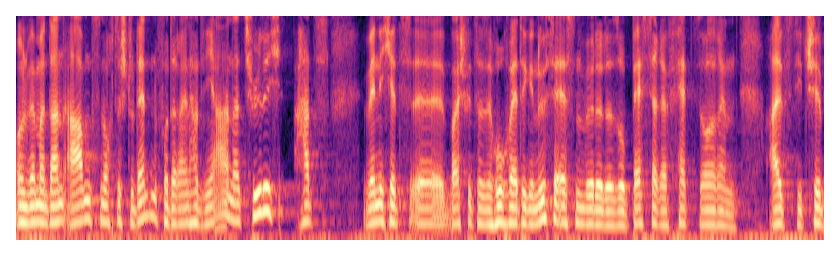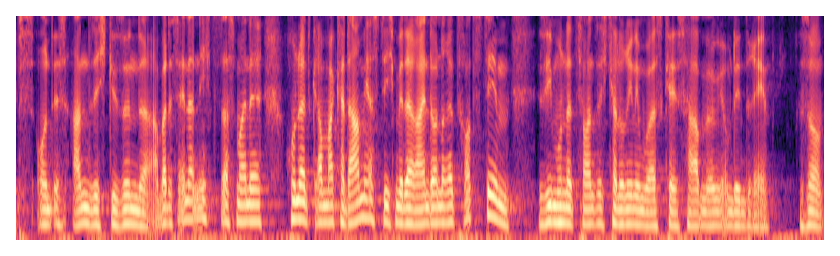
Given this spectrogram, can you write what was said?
Und wenn man dann abends noch das Studentenfutter reinhaut, ja, natürlich hat's wenn ich jetzt äh, beispielsweise hochwertige Nüsse essen würde oder so, bessere Fettsäuren als die Chips und ist an sich gesünder. Aber das ändert nichts, dass meine 100 Gramm Macadamias, die ich mir da rein donnere, trotzdem 720 Kalorien im Worst Case haben, irgendwie um den Dreh. So.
